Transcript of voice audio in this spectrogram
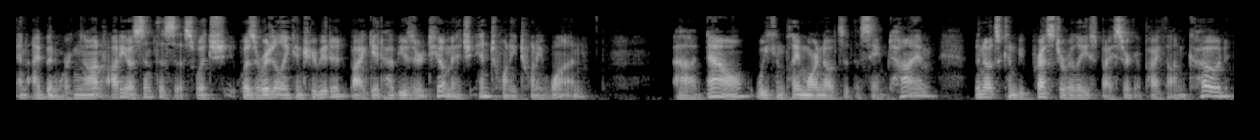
And I've been working on audio synthesis, which was originally contributed by GitHub user Teomich in 2021. Uh, now we can play more notes at the same time. The notes can be pressed to release by CircuitPython code,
